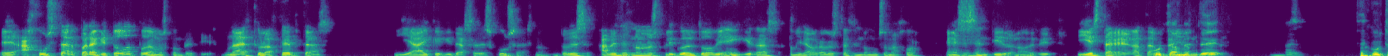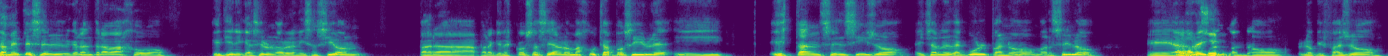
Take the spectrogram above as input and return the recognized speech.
eh, ajustar para que todos podamos competir. Una vez que lo aceptas, ya hay que quitarse de excusas, ¿no? Entonces, a veces no lo explico del todo bien y quizás, mira, ahora lo está haciendo mucho mejor en ese sentido, ¿no? Es decir, y esta regata... a mí me- Justamente, justamente es el gran trabajo que tiene que hacer una organización para, para que las cosas sean lo más justas posible y es tan sencillo echarle la culpa, ¿no, Marcelo? Eh, al No, rating absol- cuando lo que falló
